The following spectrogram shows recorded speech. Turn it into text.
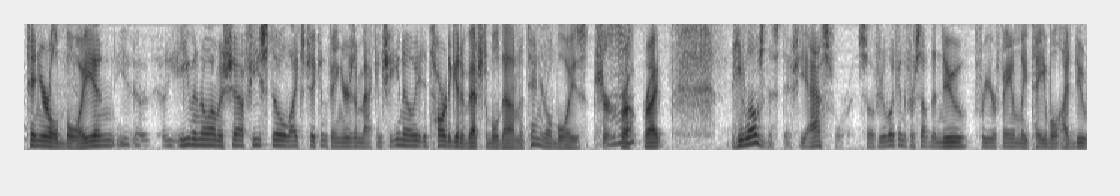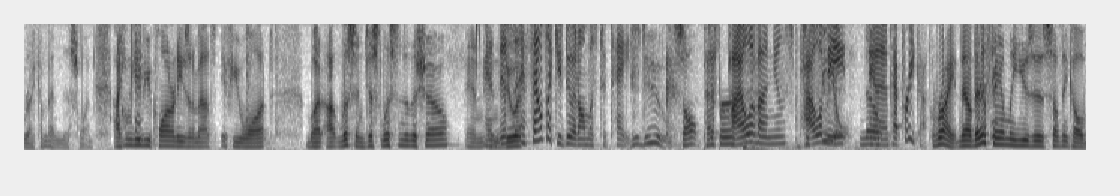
ten-year-old boy, and you know, even though I'm a chef, he still likes chicken fingers and mac and cheese. You know, it's hard to get a vegetable down a ten-year-old boy's Sure. Mm-hmm. throat, right? He loves this dish. He asks for it. So if you're looking for something new for your family table, I do recommend this one. I can Okay. give you quantities and amounts if you want, but uh, listen, just listen to the show and, and, and this, do it. it. sounds like you do it almost to taste. You do salt, Just pepper, pile of onions, pile of meat, No. and paprika. Right now, their family uses something called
